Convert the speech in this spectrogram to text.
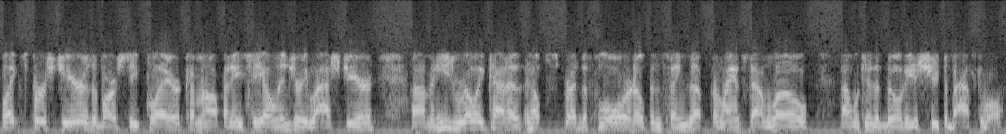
Blake's first year as a varsity player, coming off an ACL injury last year, um, and he's really kind of helped spread the floor and opens things up for Lance down low uh, with his ability to shoot the basketball.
